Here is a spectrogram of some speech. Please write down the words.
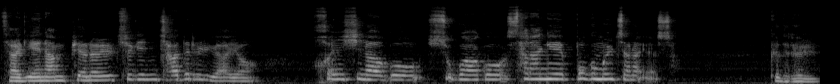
자기의 남편을 죽인 자들을 위하여 헌신하고 수고하고 사랑의 복음을 전하여서 그들을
